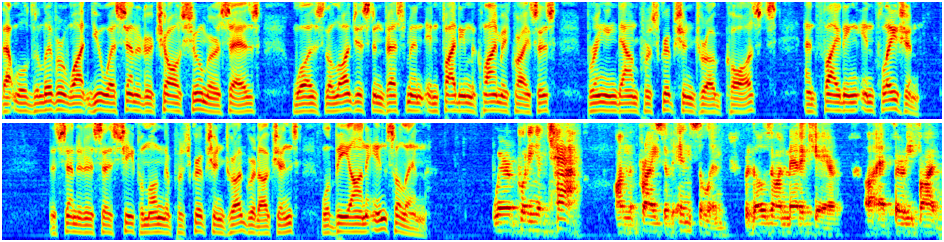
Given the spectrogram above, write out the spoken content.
that will deliver what U.S. Senator Charles Schumer says was the largest investment in fighting the climate crisis bringing down prescription drug costs, and fighting inflation. The senator says chief among the prescription drug reductions will be on insulin. We're putting a cap on the price of insulin for those on Medicare uh, at $35.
